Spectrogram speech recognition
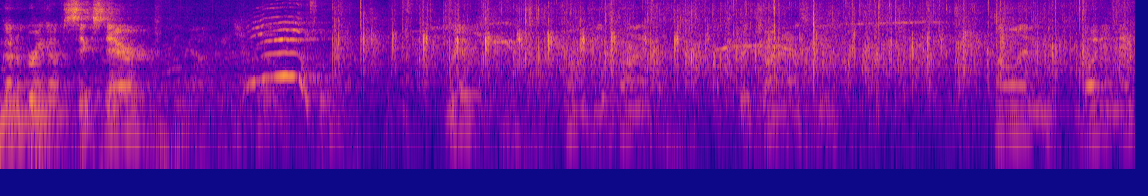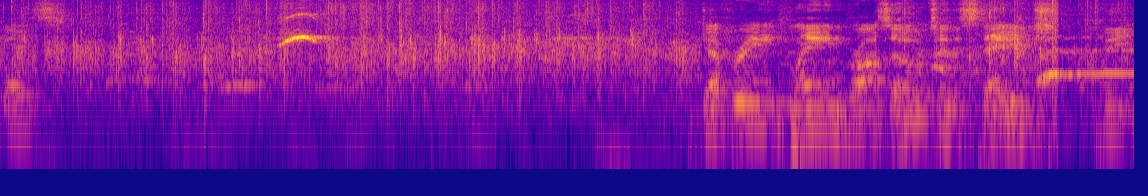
I'm gonna bring up Sixstair. Rick, coming to the front. Rick Charnoski. Coan, Buddy Nichols. Jeffrey Blaine Grosso to the stage, please.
